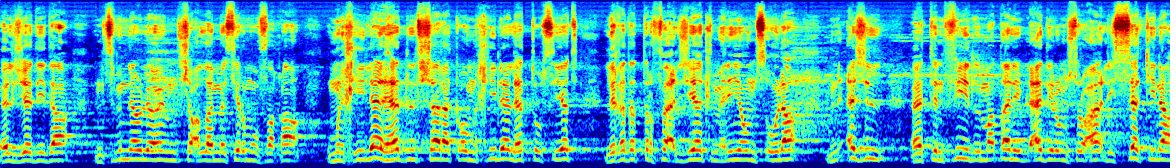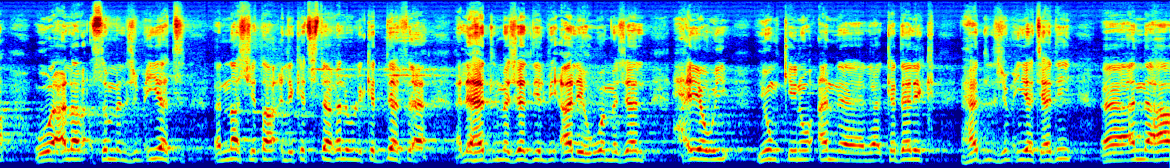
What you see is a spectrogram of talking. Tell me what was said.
الجديدة. نتمنى لهم إن شاء الله مسيره موفقة. ومن خلال هذه الشراكة ومن خلال هذه التوصيات اللي غادا ترفع الجهات المعنية والمسؤولة من أجل تنفيذ المطالب العادلة والمشروعة للساكنة وعلى راسهم الجمعيات الناشطة اللي كتشتغل واللي كتدافع على هذا المجال ديال البيئه اللي هو مجال حيوي. يمكن أن كذلك هذه الجمعيات هذه آه، أنها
